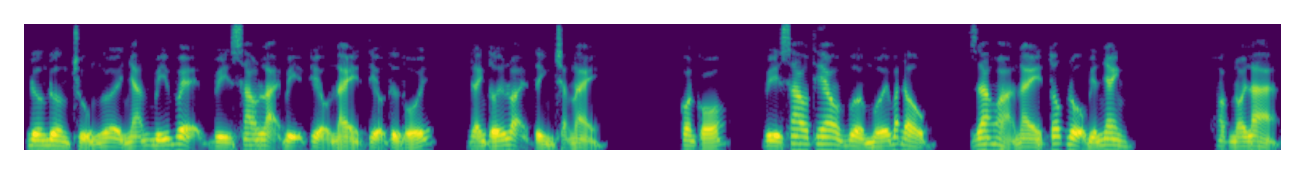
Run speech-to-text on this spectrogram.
đường đường chủ người nhãn bí vệ, vì sao lại bị tiểu này tiểu từ tối đánh tới loại tình trạng này? Còn có, vì sao theo vừa mới bắt đầu, gia hỏa này tốc độ biến nhanh? Hoặc nói là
